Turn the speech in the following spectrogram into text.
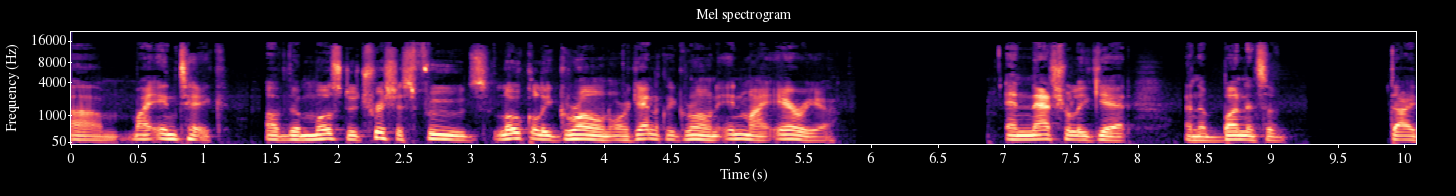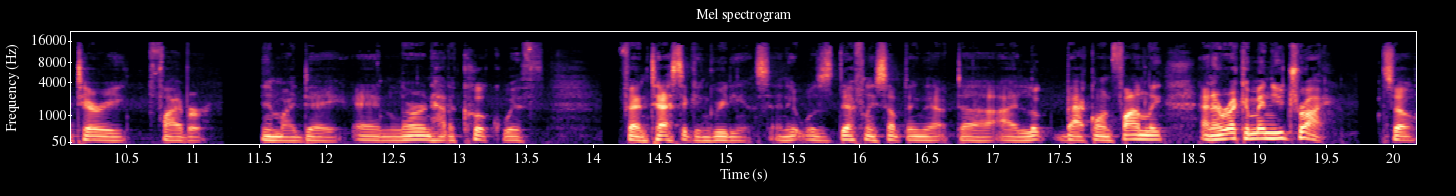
um, my intake of the most nutritious foods, locally grown, organically grown in my area, and naturally get an abundance of dietary fiber in my day and learn how to cook with fantastic ingredients. And it was definitely something that uh, I look back on fondly, and I recommend you try. So,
